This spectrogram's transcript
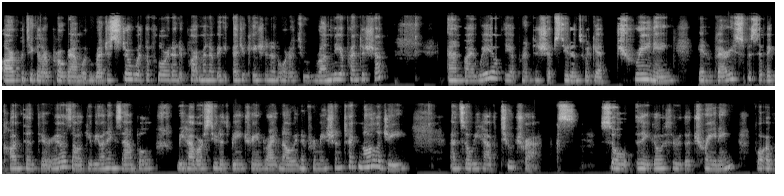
Our particular program would register with the Florida Department of Education in order to run the apprenticeship. And by way of the apprenticeship, students would get training in very specific content areas. I'll give you an example. We have our students being trained right now in information technology. And so we have two tracks. So they go through the training for a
